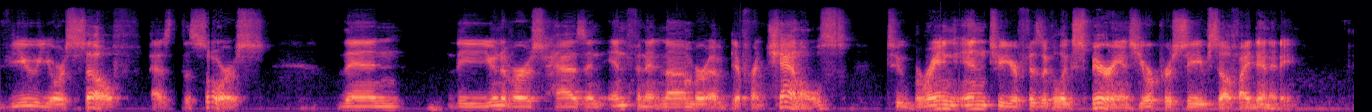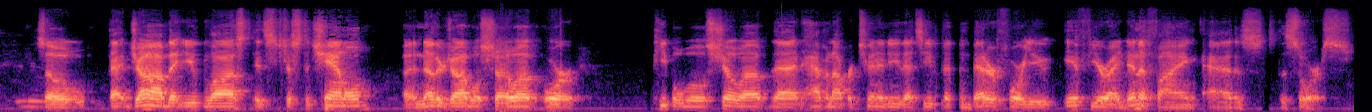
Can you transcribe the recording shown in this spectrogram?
view yourself as the source, then the universe has an infinite number of different channels to bring into your physical experience your perceived self identity. So, that job that you lost, it's just a channel. Another job will show up, or people will show up that have an opportunity that's even better for you if you're identifying as the source.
